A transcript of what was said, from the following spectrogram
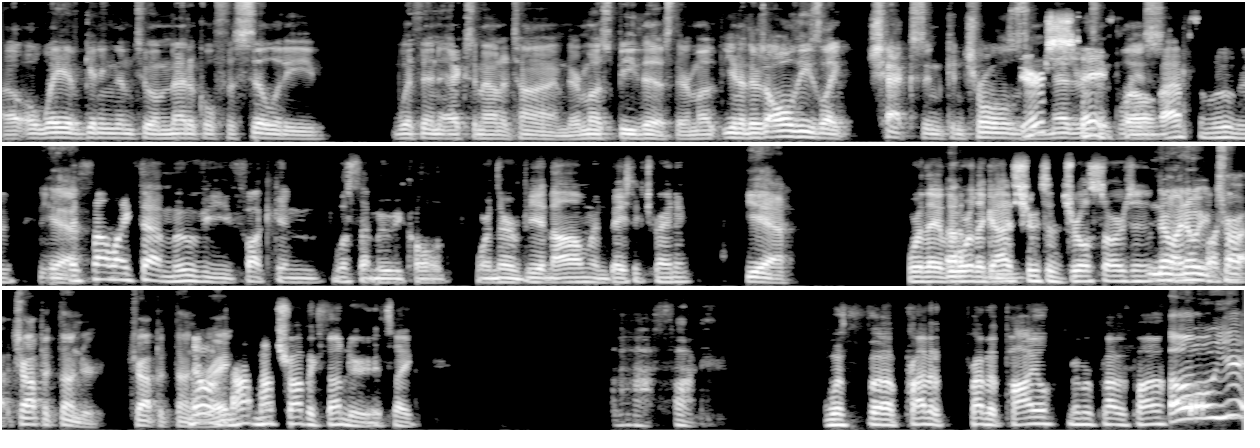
uh, a way of getting them to a medical facility within X amount of time. There must be this. There must you know. There's all these like checks and controls You're and measures in safe, bro. Absolutely. Yeah, It's not like that movie. Fucking what's that movie called? When they're in Vietnam and basic training, yeah. where they where the guy Um, shoots his drill sergeant. No, I know you're fucking- Tro- Tropic Thunder. Tropic Thunder, No, right? not not Tropic Thunder. It's like ah fuck. With uh, Private Private Pyle. Remember Private Pyle? Oh yeah,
